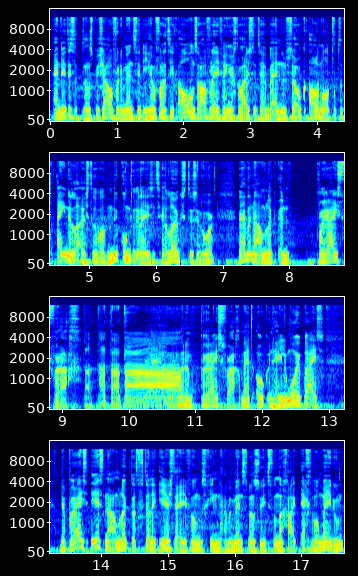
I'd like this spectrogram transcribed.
en dit is dan speciaal voor de mensen die heel fanatiek al onze afleveringen geluisterd hebben en ze ook allemaal tot het einde luisteren, want nu komt er ineens iets heel leuks tussendoor. We hebben namelijk een prijsvraag. Ta ta ta Ja, ja, we ta. hebben een prijsvraag met ook een hele mooie prijs. De prijs is namelijk, dat vertel ik eerst even, want misschien hebben mensen dan zoiets van, dan ga ik echt wel meedoen.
